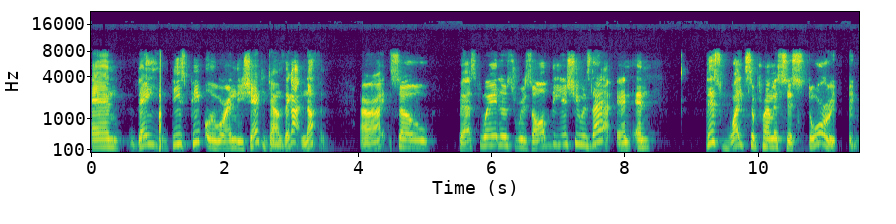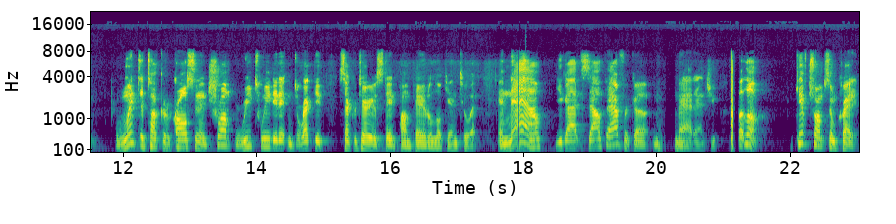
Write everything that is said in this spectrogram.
and they these people who are in these shanty towns they got nothing all right so best way to resolve the issue is that and and this white supremacist story went to Tucker Carlson and Trump retweeted it and directed Secretary of State Pompeo to look into it. And now you got South Africa mad at you. But look, give Trump some credit.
